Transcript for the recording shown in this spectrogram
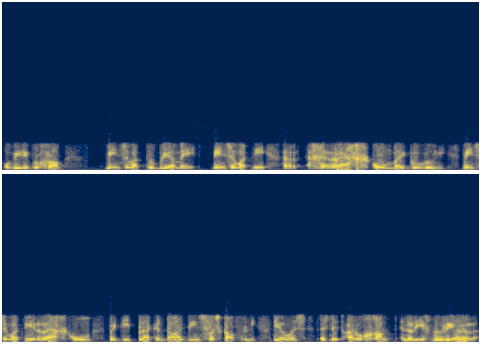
op hierdie program, mense wat probleme het, mense wat nie reg kom by Google nie, mense wat nie reg kom by die plek en daai diensverskaffer nie. Die ouens is net arrogant en hulle ignoreer hulle.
